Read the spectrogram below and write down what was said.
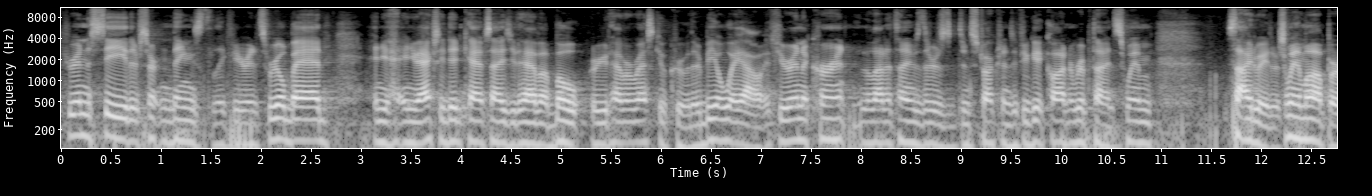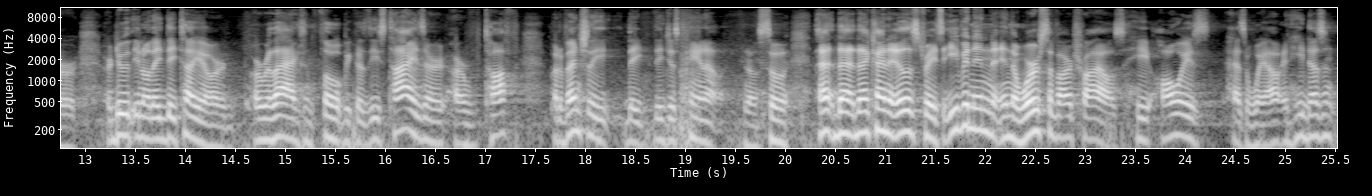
if you're in the sea, there's certain things like if you're it's real bad and you and you actually did capsize, you'd have a boat or you'd have a rescue crew. There'd be a way out. If you're in a current, a lot of times there's instructions. If you get caught in a riptide, swim sideways or swim up or, or do you know they, they tell you or, or relax and float because these tides are, are tough but eventually they, they just pan out you know. So that, that, that kind of illustrates even in, in the worst of our trials he always has a way out and he doesn't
